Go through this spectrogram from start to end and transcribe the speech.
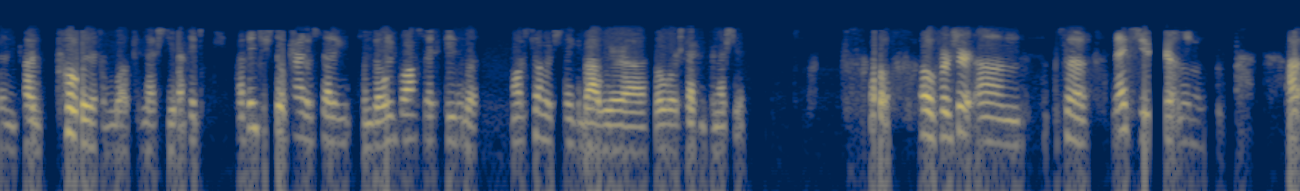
and a totally different look next year. I think. I think you're still kind of setting some building blocks next season, but I want to tell me what you think about we're uh, what we're expecting for next year. Oh, oh, for sure. Um, so next year, I mean, I,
